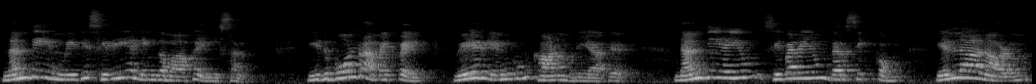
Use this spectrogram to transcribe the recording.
நந்தியின் மீது சிறிய லிங்கமாக ஈசன். இது போன்ற அமைப்பை வேறு எங்கும் காண முடியாது. நந்தியையும் சிவனையும் தரிசிக்கும் எல்லா நாளும்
